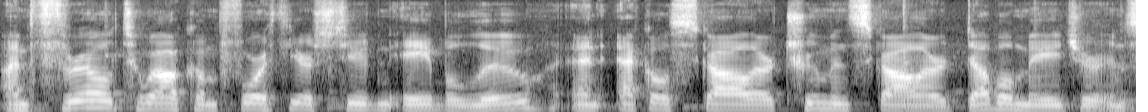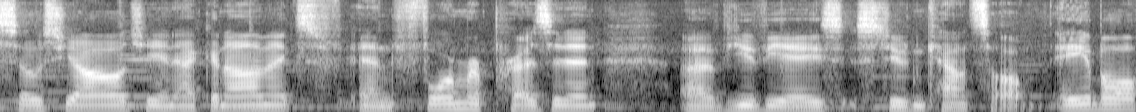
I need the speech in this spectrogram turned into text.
I'm thrilled to welcome fourth year student Abel Liu, an Eccles Scholar, Truman Scholar, double major in sociology and economics, and former president of UVA's Student Council. Abel,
